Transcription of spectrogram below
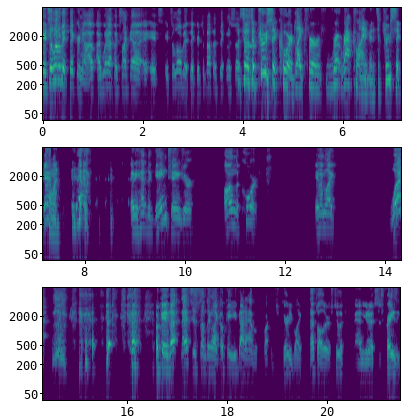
It's a little bit thicker now. I, I went up. It's like a. It's it's a little bit thicker. It's about the thickness of. So it's a Prusik cord, like for r- rock climbing. It's a Prusik Yeah. one. and he had the game changer on the court. And I'm like, what? okay, that that's just something like, okay, you got to have a fucking security blanket. That's all there is to it, man. You know, it's just crazy.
